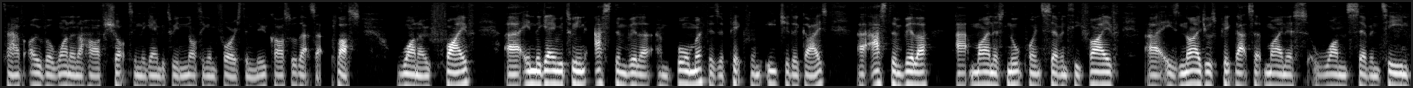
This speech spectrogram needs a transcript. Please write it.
to have over one and a half shots in the game between Nottingham Forest and Newcastle. That's at plus 105. Uh, in the game between Aston Villa and Bournemouth, there's a pick from each of the guys. Uh, Aston Villa at minus 0.75 uh, is Nigel's pick. That's at minus 117.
